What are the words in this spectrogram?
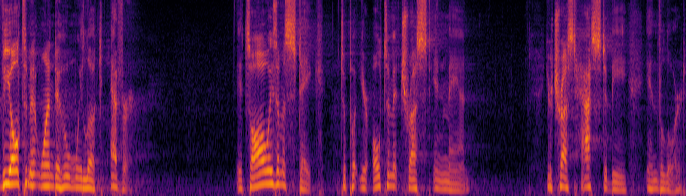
the ultimate one to whom we look, ever. It's always a mistake to put your ultimate trust in man. Your trust has to be in the Lord.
